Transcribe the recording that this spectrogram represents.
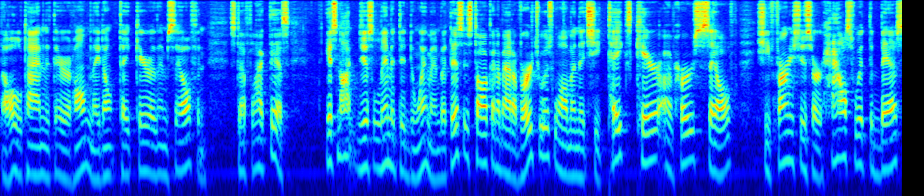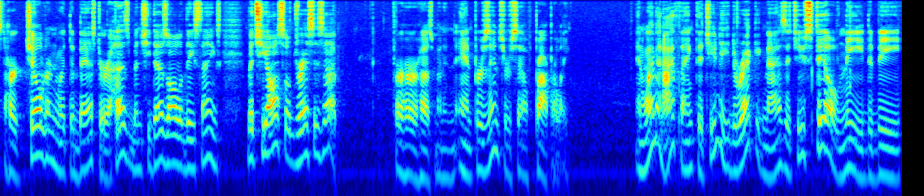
the whole time that they're at home. They don't take care of themselves and stuff like this. It's not just limited to women, but this is talking about a virtuous woman that she takes care of herself. She furnishes her house with the best, her children with the best, her husband. She does all of these things, but she also dresses up for her husband and, and presents herself properly. And women, I think that you need to recognize that you still need to be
